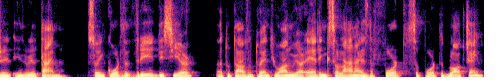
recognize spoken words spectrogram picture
in real time. So in quarter three this year, uh, 2021, we are adding Solana as the fourth supported blockchain,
